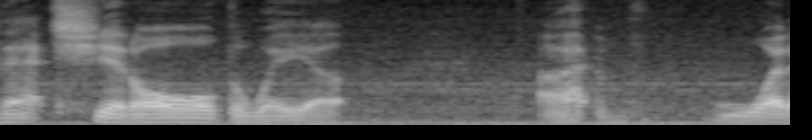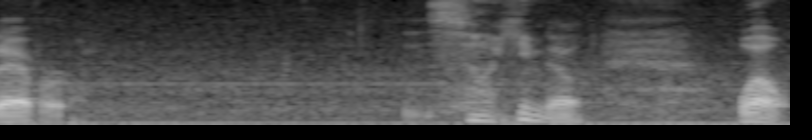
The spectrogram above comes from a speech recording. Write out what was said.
that shit all the way up. I, whatever. So, you know, Well,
